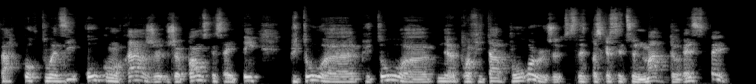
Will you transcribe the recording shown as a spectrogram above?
par courtoisie? Au contraire, je, pense que ça a été plutôt euh, plutôt profitable pour eux. Parce que c'est une marque de respect.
